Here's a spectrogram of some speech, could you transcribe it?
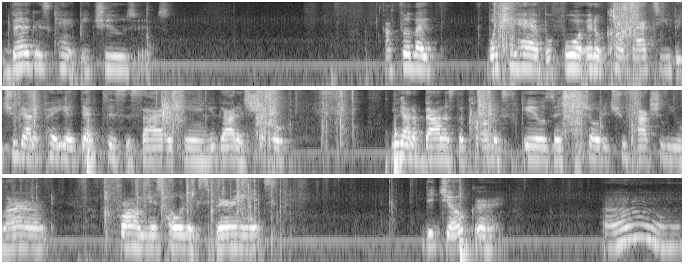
Beggars can't be choosers. I feel like what you had before, it'll come back to you, but you got to pay your debt to society and you got to show You got to balance the karmic skills and show that you've actually learned from this whole experience. The Joker. Oh.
